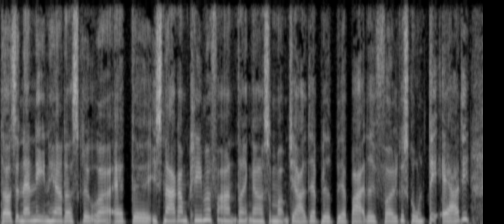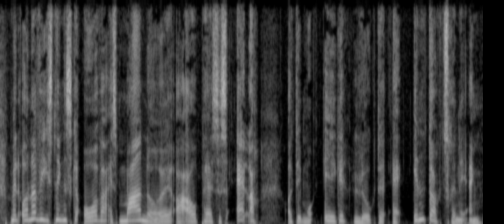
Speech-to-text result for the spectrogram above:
Der er også en anden en her, der skriver, at øh, I snakker om klimaforandringer, som om de aldrig er blevet bearbejdet i folkeskolen. Det er de, men undervisningen skal overvejes meget nøje og afpasses alder, og det må ikke lugte af indoktrinering.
